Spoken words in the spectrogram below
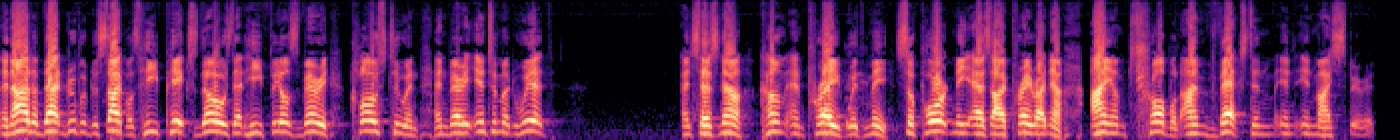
And out of that group of disciples, he picks those that he feels very close to and, and very intimate with. And says, Now come and pray with me. Support me as I pray right now. I am troubled. I'm vexed in, in, in my spirit.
